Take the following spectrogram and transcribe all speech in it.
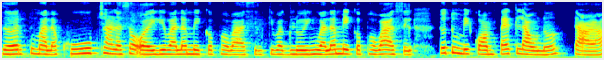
जर तुम्हाला खूप छान असा ऑइलीवाला मेकअप हवा असेल किंवा ग्लोईंगवाला मेकअप हवा असेल तर तुम्ही कॉम्पॅक्ट लावणं टाळा.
